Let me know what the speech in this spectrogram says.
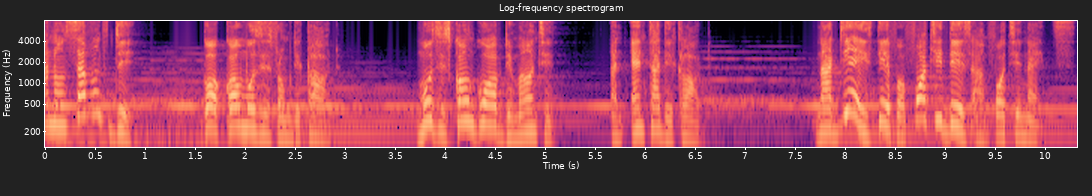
and on seventh day, God call Moses from the cloud. Moses come go up the mountain and enter the cloud. Na there he for 40 days and 40 nights.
